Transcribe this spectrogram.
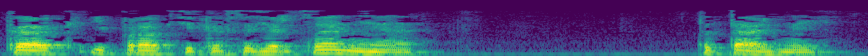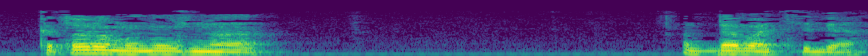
как и практика созерцания, тотальный, которому нужно отдавать себя.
